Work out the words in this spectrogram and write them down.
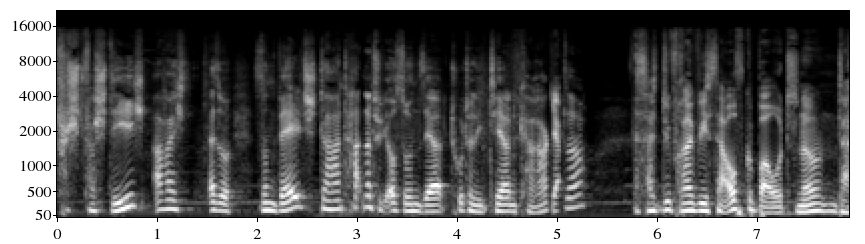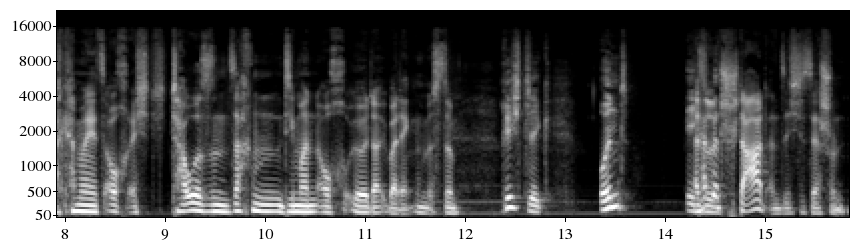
verstehe ich, aber ich, also so ein Weltstaat hat natürlich auch so einen sehr totalitären Charakter. Das ist halt die Frage, wie ist der aufgebaut, ne? Da kann man jetzt auch echt tausend Sachen, die man auch äh, da überdenken müsste. Richtig. Und ich also ein jetzt Staat an sich ist ja schon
